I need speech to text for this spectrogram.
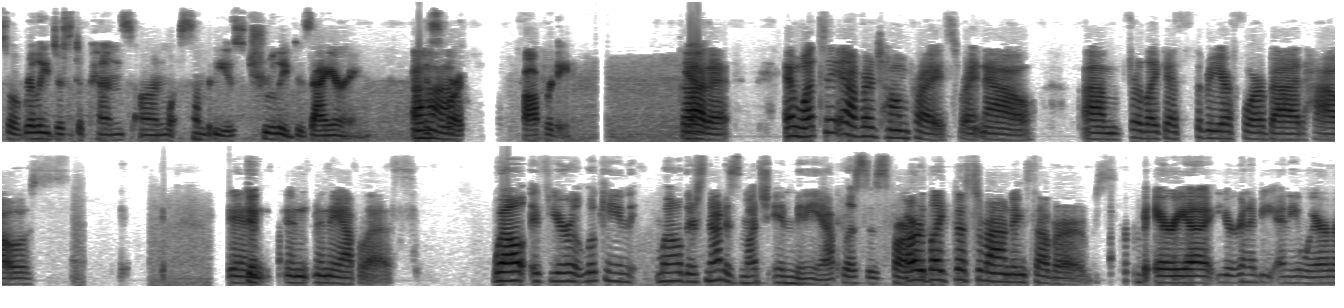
So it really just depends on what somebody is truly desiring uh-huh. as far as property. Got yeah. it. And what's the average home price right now um, for like a three or four bed house in in Minneapolis? Well, if you're looking, well, there's not as much in Minneapolis as far or like the surrounding suburbs area. You're going to be anywhere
